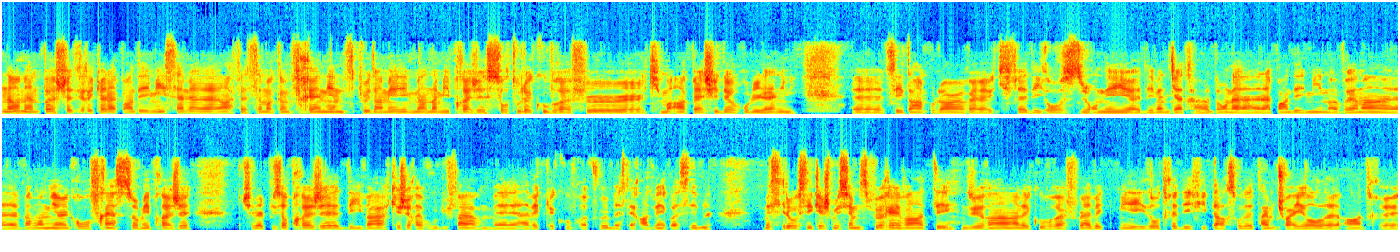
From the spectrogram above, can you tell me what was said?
Non même pas je te dirais que la pandémie ça m'a en fait ça m'a comme freiné un petit peu dans mes dans mes projets surtout le couvre-feu euh, qui m'a empêché de rouler la nuit euh, sais étant en couleur euh, qui fait des grosses journées des 24 heures dont la, la pandémie m'a vraiment vraiment mis un gros frein sur mes projets j'avais plusieurs projets d'hiver que j'aurais voulu faire, mais avec le couvre-feu, ben, c'était rendu impossible. Mais c'est là aussi que je me suis un petit peu réinventé durant le couvre-feu avec mes autres défis perso de time trial euh, entre euh,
